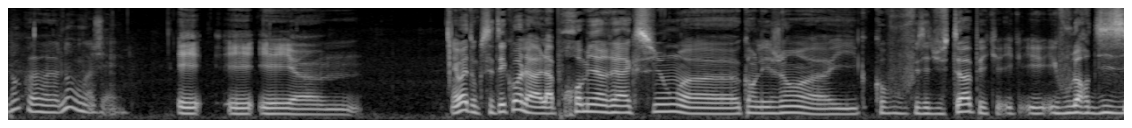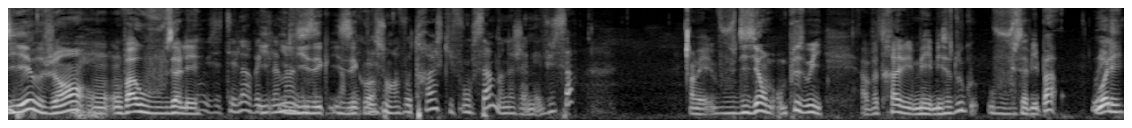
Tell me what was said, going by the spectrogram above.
Donc, euh, non, moi, j'ai Et, et, et, euh, et ouais, donc c'était quoi la, la première réaction euh, quand les gens, euh, ils- quand vous faisiez du stop et que, et- et- et vous leur disiez aux gens, on, on va où vous allez? Ils étaient là avec Ils- la main. ils disaient- ils disaient quoi? Des gens à votre âge qui font ça, mais on n'a jamais vu ça. Ah, mais Vous disiez en, en plus, oui, à votre âge, mais, mais surtout que vous ne saviez pas où Oui. aller.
